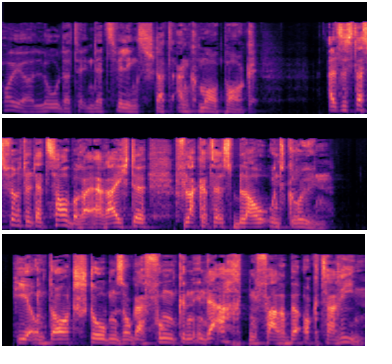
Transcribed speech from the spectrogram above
Feuer loderte in der Zwillingsstadt Ankh-Morpork. Als es das Viertel der Zauberer erreichte, flackerte es blau und grün. Hier und dort stoben sogar Funken in der achten Farbe Oktarin.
